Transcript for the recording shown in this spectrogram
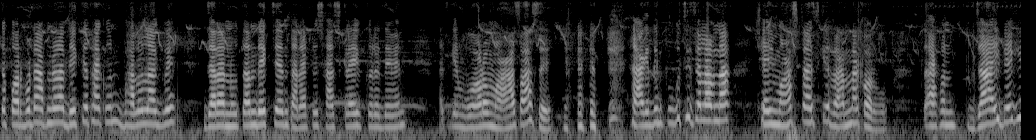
তো পর্বটা আপনারা দেখতে থাকুন, ভালো লাগবে। যারা নূতন দেখছেন, তারা একটু সাবস্ক্রাইব করে দেবেন। আজকে বড় মাছ আছে। আগের দিন পুকুর ছিলাম না, সেই মাছটা আজকে রান্না করব। তো এখন যাই দেখি,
